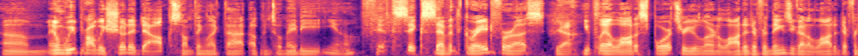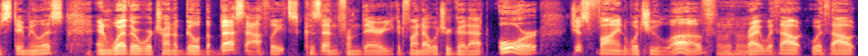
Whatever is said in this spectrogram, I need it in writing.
Um, and we probably should adopt something like that up until maybe, you know, fifth, sixth, seventh grade for us. Yeah. You play a lot of sports or you learn a lot of different things. You got a lot of different stimulus. And whether we're trying to build the best athletes, because then from there you could find out what you're good at, or just find what you love, Mm-hmm. right? Without, without,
